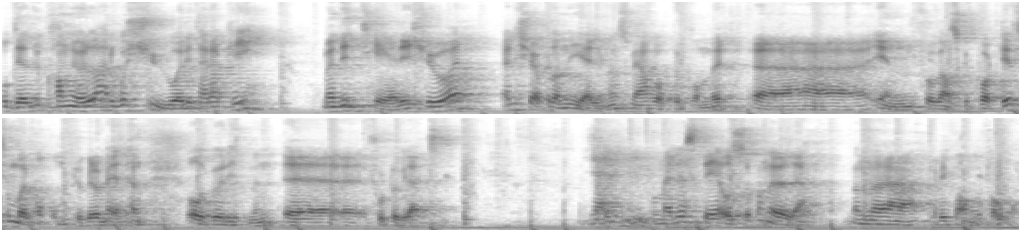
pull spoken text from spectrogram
Og det du kan gjøre, da er å gå 20 år i terapi meditere i 20 år, eller kjøpe denne hjelmen som jeg håper kommer eh, innenfor ganske kort tid, som bare må omprogrammere den algoritmen eh, fort og greit. Jeg lurer på om LSD også kan gjøre det, men eh, jeg vil ikke anbefale det.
